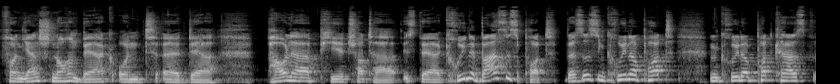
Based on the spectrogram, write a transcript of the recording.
von Jan Schnorrenberg und äh, der Paula Picciotta ist der grüne Basispod. Das ist ein grüner Pod, ein grüner Podcast,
